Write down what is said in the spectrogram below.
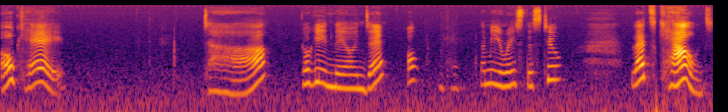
오케이. 자, 여기 있네요, 이제. Oh, okay. Let me erase this too. Let's count.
